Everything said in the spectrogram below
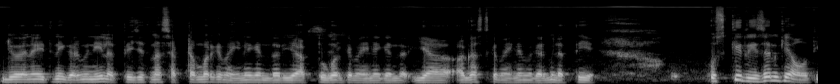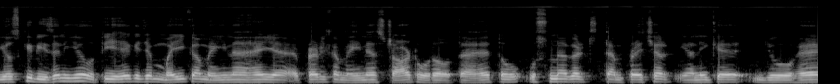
जो है ना इतनी गर्मी नहीं लगती जितना सितंबर के महीने के अंदर या अक्टूबर के महीने के अंदर या अगस्त के महीने में गर्मी लगती है। उसकी रीज़न क्या होती है? उसकी रीज़न ये होती है कि जब मई का महीना है या अप्रैल का महीना स्टार्ट हो रहा होता है तो उसमें अगर टेम्परेचर यानी कि जो है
